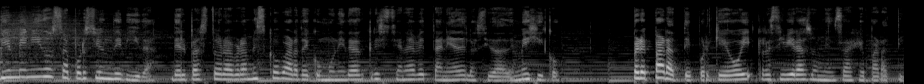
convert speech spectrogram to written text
Bienvenidos a Porción de Vida del pastor Abraham Escobar de Comunidad Cristiana Betania de la Ciudad de México. Prepárate porque hoy recibirás un mensaje para ti.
